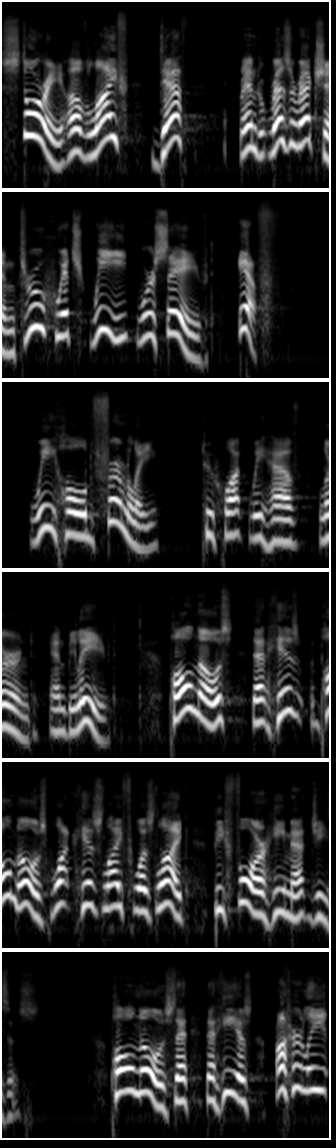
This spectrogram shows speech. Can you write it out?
story of life, death, and resurrection through which we were saved, if we hold firmly to what we have learned and believed. Paul knows that his Paul knows what his life was like before he met Jesus. Paul knows that, that he is utterly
